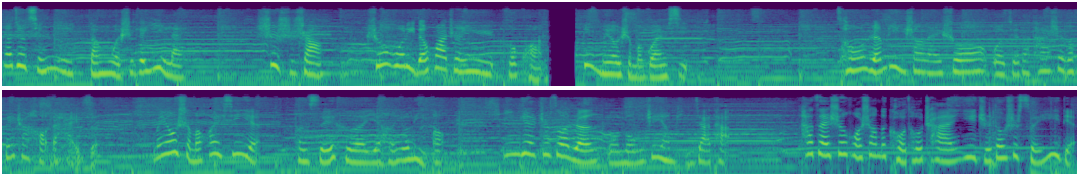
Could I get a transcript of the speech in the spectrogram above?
那就请你当我是个异类。事实上，生活里的华晨宇和狂并没有什么关系。从人品上来说，我觉得他是个非常好的孩子，没有什么坏心眼，很随和，也很有礼貌。音乐制作人龙龙这样评价他。他在生活上的口头禅一直都是随意点，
